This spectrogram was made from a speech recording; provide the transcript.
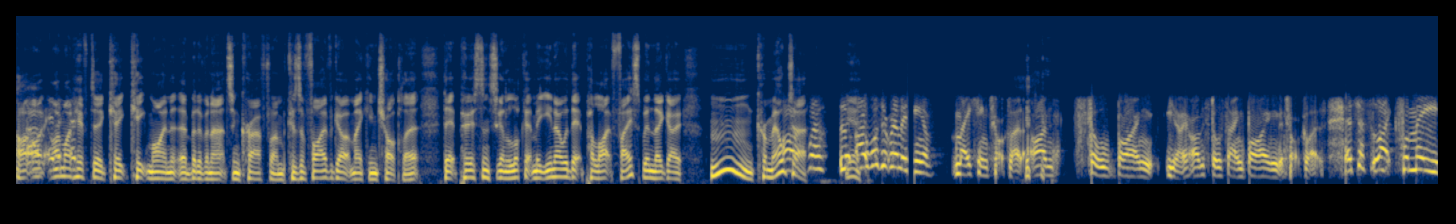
I, I, Um, and I might have to keep keep mine a bit of an arts and craft one because if I ever go at making chocolate, that person's going to look at me, you know, with that polite face when they go, mmm, Cremelta. Oh, well, look, Yeah. I wasn't really thinking of making chocolate. I'm still buying, you know, I'm still saying buying the chocolate. It's just like for me,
